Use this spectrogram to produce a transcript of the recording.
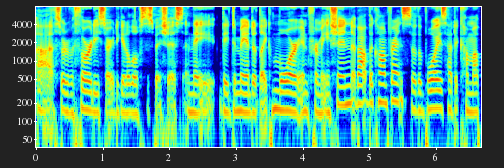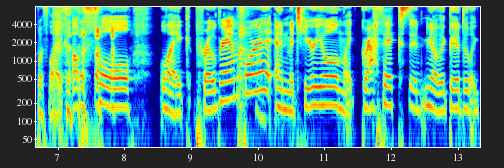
uh, sort of authorities started to get a little suspicious and they they demanded like more information about the conference. So the boys had to come up with like a full like program for it and material and like graphics and you know like they had to like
